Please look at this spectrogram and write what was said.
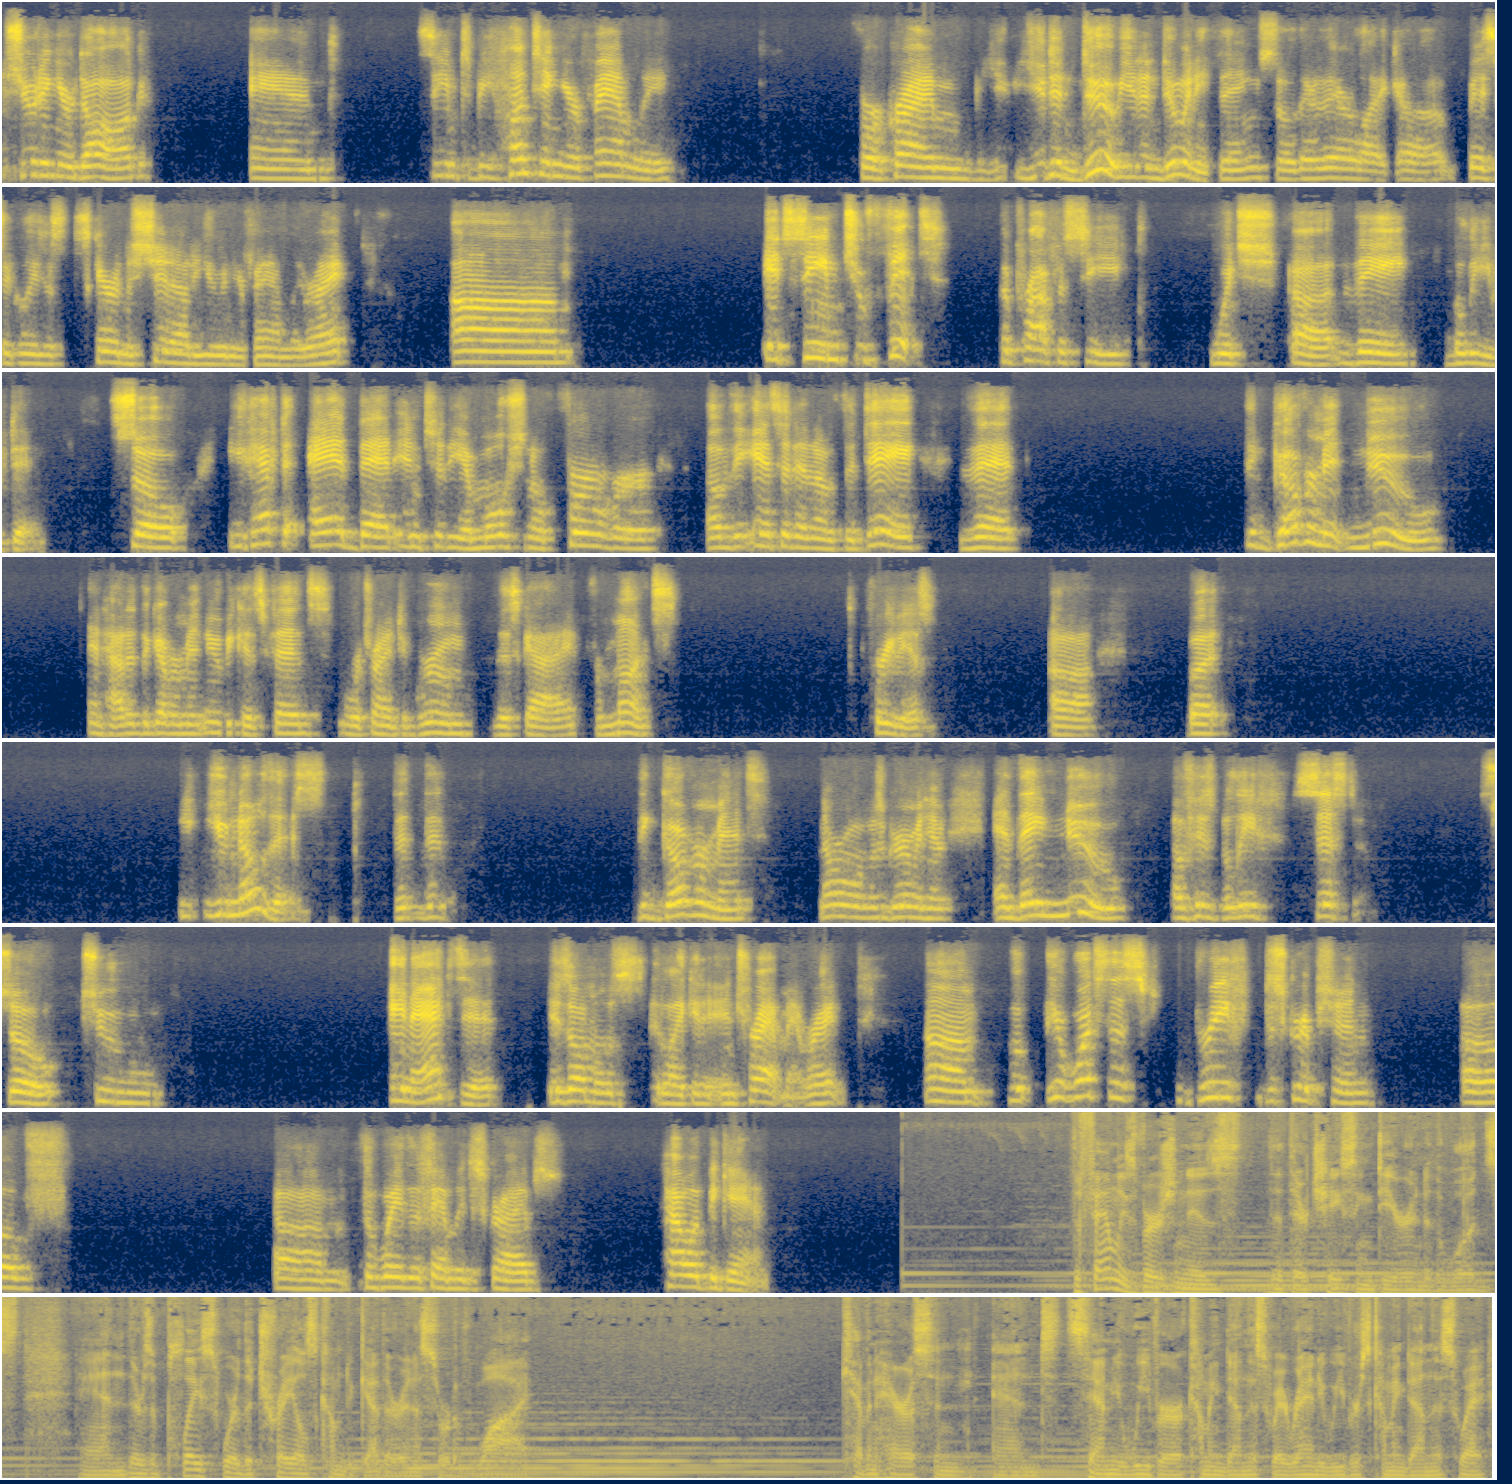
shooting your dog and seem to be hunting your family for a crime you, you, didn't do. You didn't do anything. So they're there, like, uh, basically just scaring the shit out of you and your family, right? Um, it seemed to fit the prophecy which uh, they believed in. So you have to add that into the emotional fervor of the incident of the day that the government knew and how did the government knew? Because feds were trying to groom this guy for months previous. Uh, but you know this that the, the government number one was grooming him and they knew of his belief system. So to enact it is almost like an entrapment right? Um but here what's this brief description of um the way the family describes how it began the family's version is that they're chasing deer into the woods, and there's a place where the trails come together in a sort of Y. Kevin Harrison and Samuel Weaver are coming down this way, Randy Weaver's coming down this way.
